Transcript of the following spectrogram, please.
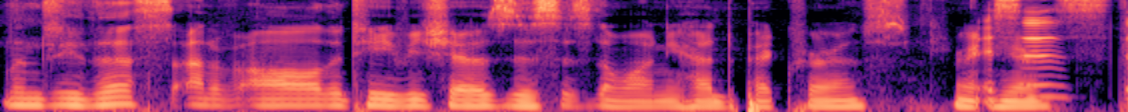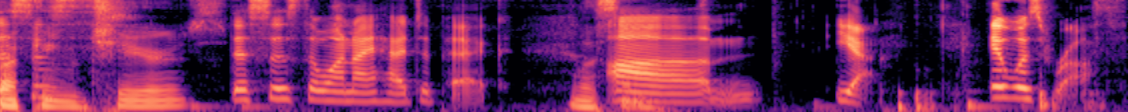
Lindsay, this out of all the TV shows, this is the one you had to pick for us, right here. This here. is- this Fucking is- cheers. This is the one I had to pick. Listen, Um, yeah, it was rough.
